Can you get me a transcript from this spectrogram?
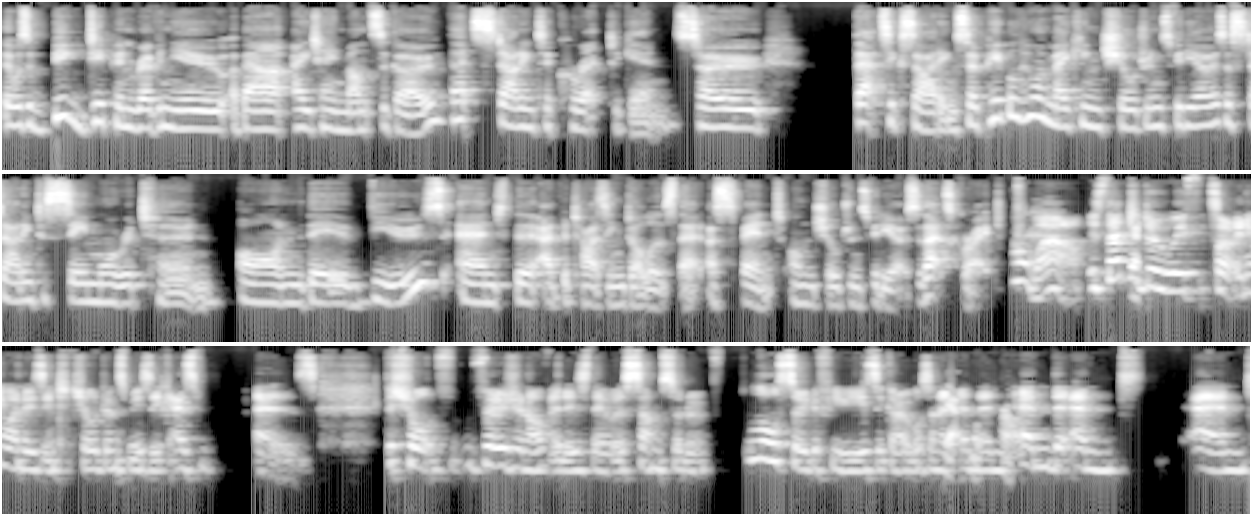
there was a big dip in revenue about 18 months ago. That's starting to correct again. So that's exciting. So people who are making children's videos are starting to see more return on their views and the advertising dollars that are spent on children's videos. So that's great. Oh wow. Is that to do with so anyone who's into children's music as as the short version of it is there was some sort of lawsuit a few years ago, wasn't it? Yeah, and then right. and and and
